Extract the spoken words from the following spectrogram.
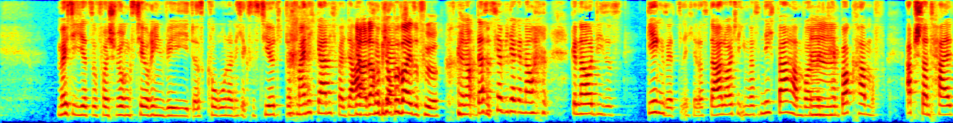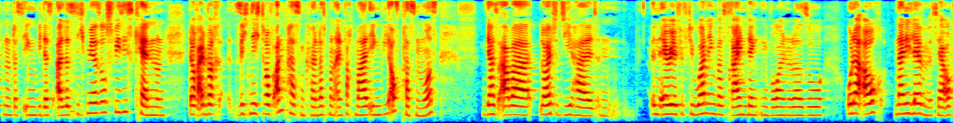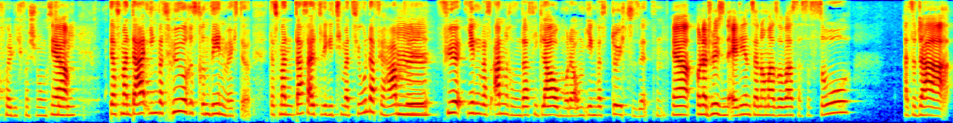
möchte ich jetzt so Verschwörungstheorien wie, dass Corona nicht existiert. Das meine ich gar nicht, weil da Ja, da habe ich auch wieder- Beweise für. Genau, das ist ja wieder genau, genau dieses Gegensätzliche, dass da Leute irgendwas nicht wahrhaben wollen, weil die keinen Bock haben auf Abstand halten und dass irgendwie das alles nicht mehr so ist, wie sie es kennen und da auch einfach sich nicht drauf anpassen können, dass man einfach mal irgendwie aufpassen muss. Dass aber Leute, die halt in, Area 51 irgendwas reindenken wollen oder so, oder auch 9-11 ist ja auch voll die Verschwörungstheorie, Ja. dass man da irgendwas Höheres drin sehen möchte. Dass man das als Legitimation dafür haben will, für irgendwas anderes, und das sie glauben oder um irgendwas durchzusetzen. Ja, und natürlich sind Aliens ja nochmal sowas, das ist so, also da,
